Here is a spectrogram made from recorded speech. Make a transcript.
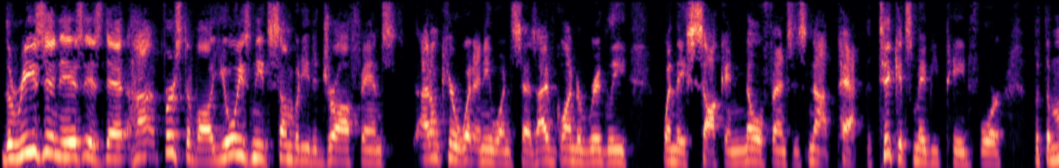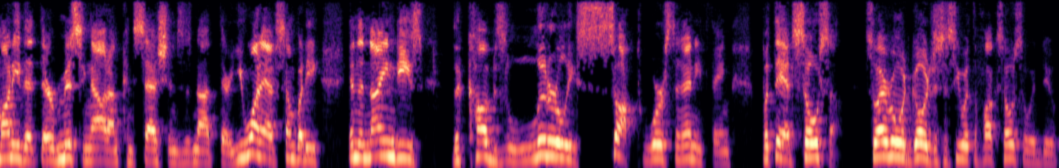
The reason is is that first of all, you always need somebody to draw fans. I don't care what anyone says. I've gone to Wrigley when they suck, and no offense, it's not packed. The tickets may be paid for, but the money that they're missing out on concessions is not there. You want to have somebody in the '90s. The Cubs literally sucked worse than anything, but they had Sosa. So everyone would go just to see what the fuck Sosa would do.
